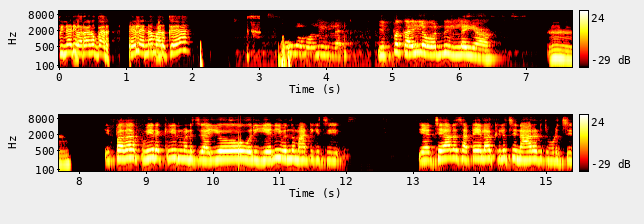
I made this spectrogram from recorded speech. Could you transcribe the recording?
பின்னாடி வராங்க பாரு கையில என்னம்மா இருக்கு ஒண்ணும் இல்ல இப்ப கையில ஒண்ணும் இல்லையா ம். இப்பதான் வீட கிளீன் பண்ணுச்சு. ஐயோ ஒரு எலி வந்து மாட்டிக்கிச்சு. என் சேலை சட்டையெல்லாம் கிழிச்சு நாரடிச்சு பிடிச்சு.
